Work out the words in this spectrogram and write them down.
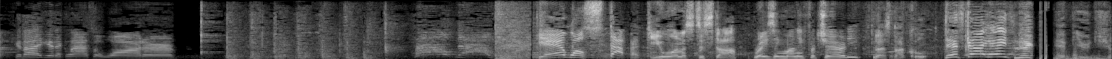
Bob, can I get a glass of water? Yeah, well, stop it. Do You want us to stop raising money for charity? That's not cool. This guy hates Nick, if you j-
